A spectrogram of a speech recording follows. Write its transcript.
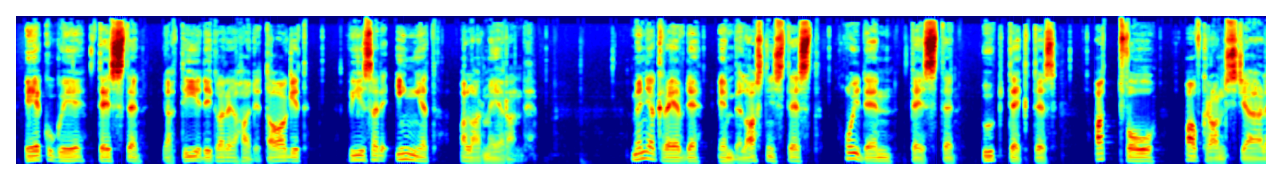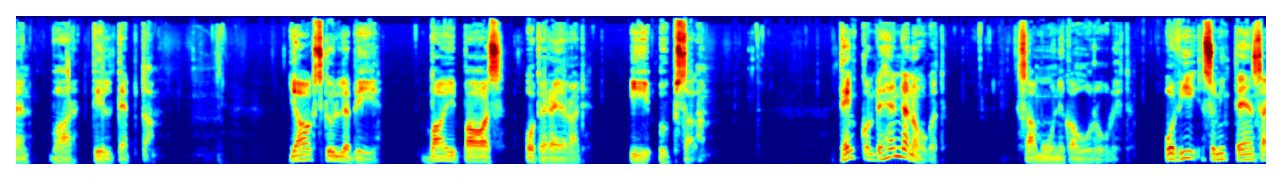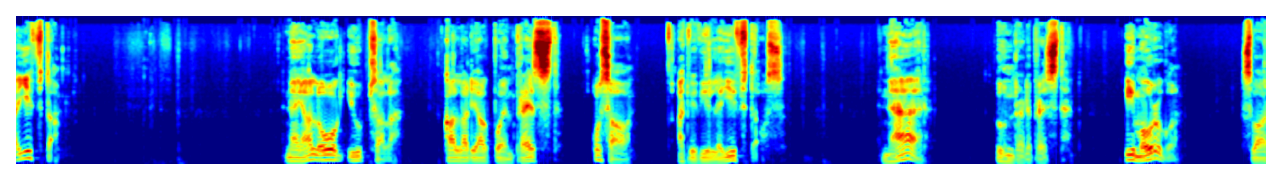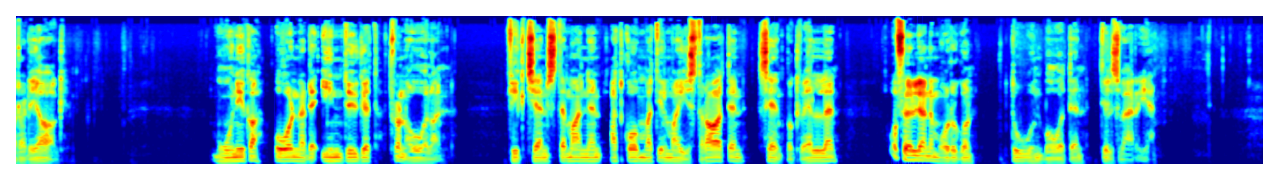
EKG-testen jag tidigare hade tagit visade inget alarmerande. Men jag krävde en belastningstest och i den testen upptäcktes att två av kranskärlen var tilltäppta. Jag skulle bli bypass-opererad i Uppsala. Tänk om det händer något, sa Monica oroligt. Och vi som inte ens är gifta. När jag låg i Uppsala kallade jag på en präst och sa att vi ville gifta oss. När? undrade prästen. I morgon, svarade jag. Monica ordnade intyget från Åland, fick tjänstemannen att komma till magistraten sent på kvällen och följande morgon tog hon båten till Sverige.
